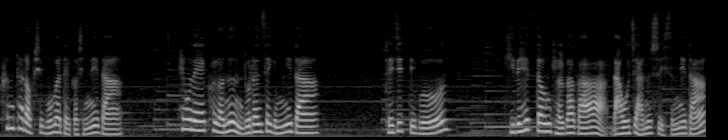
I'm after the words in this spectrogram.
큰 탈 없이 무마될 것입니다. 행운의 컬러는 노란색입니다. 돼지띠분 기대했던 결과가 나오지 않을 수 있습니다.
